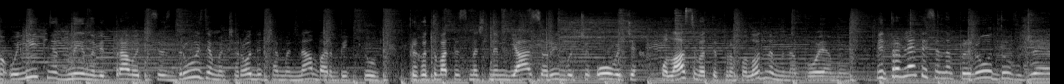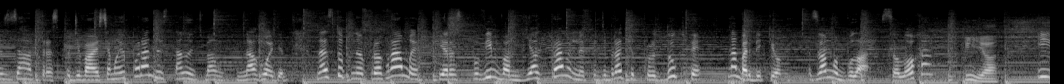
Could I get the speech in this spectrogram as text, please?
Приємно у літню днину відправитися з друзями чи родичами на барбекю, приготувати смачне м'ясо, рибу чи овочі, поласувати прохолодними напоями. Відправляйтеся на природу вже завтра. Сподіваюся, мої поради стануть вам в нагоді. Наступної програми я розповім вам, як правильно підібрати продукти на барбекю. З вами була Солоха И я. і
